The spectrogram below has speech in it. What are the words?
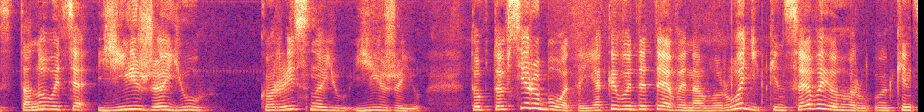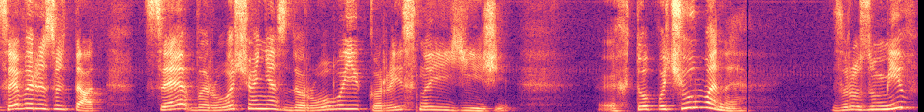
становиться їжею, корисною їжею. Тобто всі роботи, які ведете ви на городі, кінцевий, кінцевий результат це вирощування здорової, корисної їжі. Е, Хто почув мене, зрозумів,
